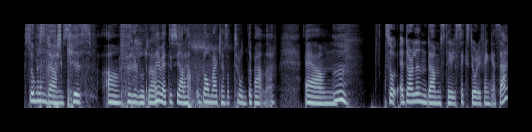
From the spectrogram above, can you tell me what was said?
Så hon döms... Keiths Ja. föräldrar. Jag vet, det är så jävla hemskt. Och de verkligen så trodde på henne. Ehm, Mm. Så eh, Darlene döms till 60 år i fängelse.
